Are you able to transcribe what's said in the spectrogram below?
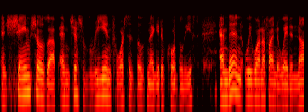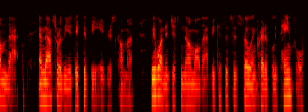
and shame shows up and just reinforces those negative core beliefs. And then we want to find a way to numb that. And that's where the addictive behaviors come in. We want to just numb all that because this is so incredibly painful.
